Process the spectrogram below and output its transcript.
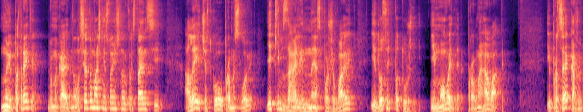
Ну і по-третє, вимикають не лише домашні сонячні електростанції, але й частково промислові, які взагалі не споживають і досить потужні. І мова йде про мегавати. І про це кажуть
